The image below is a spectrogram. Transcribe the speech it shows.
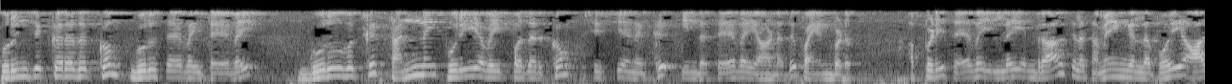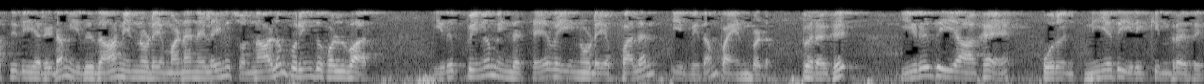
புரிஞ்சுக்கிறதுக்கும் குரு சேவை தேவை. குருவுக்கு தன்னை புரிய வைப்பதற்கும் சிஷ்யனுக்கு இந்த சேவையானது பயன்படும். அப்படி சேவை இல்லை என்றால் சில சமயங்கள்ல போய் ஆசிரியரிடம் இதுதான் என்னுடைய மனநிலைன்னு சொன்னாலும் புரிந்து கொள்வார். இருப்பினும் இந்த சேவையினுடைய பலன் இவ்விதம் பயன்படும். பிறகு இறுதியாக ஒரு நியதி இருக்கின்றது.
